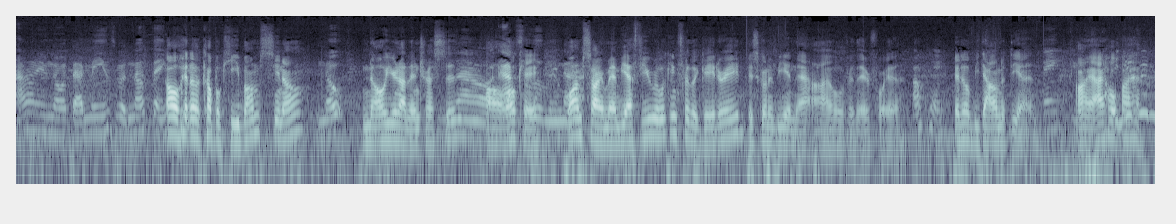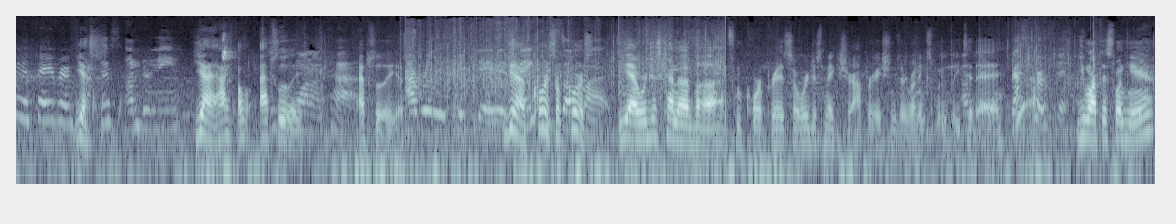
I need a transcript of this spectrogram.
I don't even know what that means, but no, thank Oh, you. hit a couple key bumps, you know? Nope. No, you're not interested. No, oh, okay. absolutely Well, I'm sorry, ma'am. Yeah, if you were looking for the Gatorade, it's going to be in that aisle over there for you. Okay. It'll be down at the end. Thank you. All right. I hope Can I. you do me a favor and Yes. put this underneath? Yeah, I, oh, absolutely. This one on top. Absolutely, yes. I really appreciate it. Yeah, Thank of course, you of course. much. Yeah, we're just kind of uh, from corporate, so we're just making sure operations are running smoothly today. That's yeah. perfect. You want this one here?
